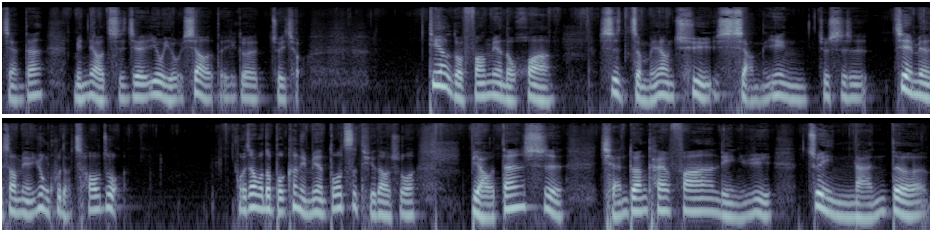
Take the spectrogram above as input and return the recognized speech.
简单明了、直接又有效的一个追求。第二个方面的话。是怎么样去响应，就是界面上面用户的操作？我在我的博客里面多次提到说，表单是前端开发领域最难的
